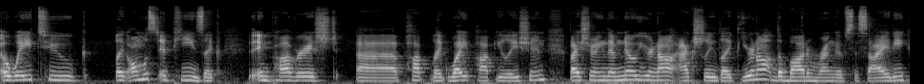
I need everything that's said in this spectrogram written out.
a way to like almost appease like impoverished uh pop like white population by showing them no you're not actually like you're not the bottom rung of society.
